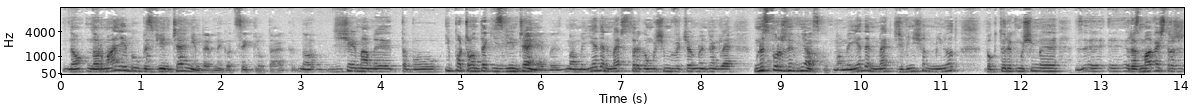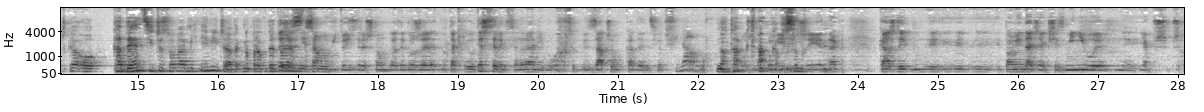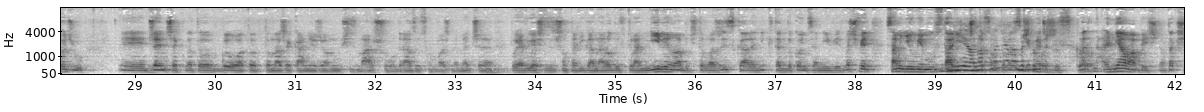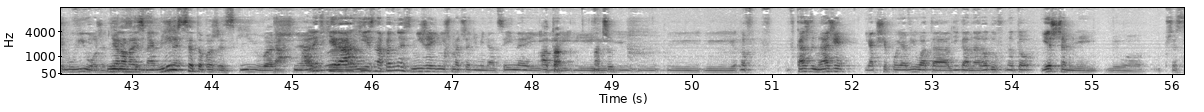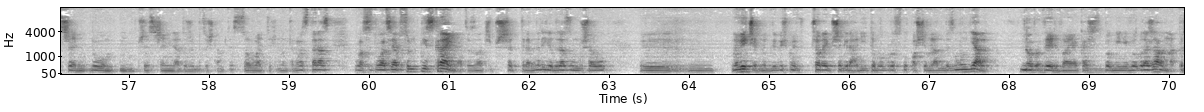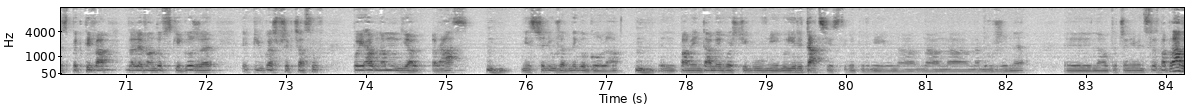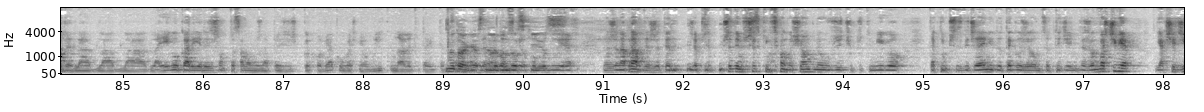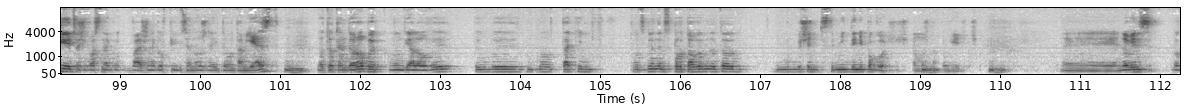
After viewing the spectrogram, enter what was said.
no, normalnie byłby zwieńczeniem pewnego cyklu, tak? No, dzisiaj mamy, to był i początek i zwieńczenie. Jakby mamy jeden mecz, z którego musimy wyciągnąć nagle mnóstwo różnych wniosków. Mamy jeden mecz, 90 minut, po których musimy y, y, rozmawiać troszeczkę o kadencji Czesława Michniewicza. Tak naprawdę To to, też jest... jest niesamowitość zresztą, dlatego że no, takiego też selekcjonera nie było, żeby zaczął kadencję od finału. No tak, Można tak, powiedzieć, absolutnie. że jednak każdy, y, y, y, y, pamiętacie jak się zmieniły, y, jak przy, przychodził Brzęczek, no to było to, to narzekanie, że on musi z marszu, od razu są ważne mecze. Pojawiła się zresztą ta Liga Narodów, która niby ma być towarzyska, ale nikt tak do końca nie wie. Właściwie sami nie umiemy ustalić, Nie, czy ona to są towarzyskie mecze. Ale, ale miała być, no tak się mówiło, że to Nie no, jest jednak, w że- miejsce towarzyskich tak, właśnie. ale w hierarchii jest na pewno jest niżej niż mecze eliminacyjne i, A tak, i, i, znaczy- i no w, w każdym razie jak się pojawiła ta Liga Narodów, no to jeszcze mniej było przestrzeni, było przestrzeni na to, żeby coś tam testować. Coś, natomiast teraz była sytuacja absolutnie skrajna, to znaczy przyszedł trener i od razu musiał yy, yy, no wiecie, no gdybyśmy wczoraj przegrali, to po prostu 8 lat bez mundialu. No tak. Wyrwa jakaś zupełnie niewyobrażalna. Perspektywa dla Lewandowskiego, że piłkarz wszechczasów pojechał na mundial raz, nie strzelił żadnego gola. Y, Pamiętamy właściwie głównie jego irytację z tego turnieju na, na, na, na drużynę, y, na otoczenie, więc to jest naprawdę dla, dla, dla, dla jego kariery, zresztą to samo można powiedzieć o Krychowiaku, właśnie o Gliku, no ale tutaj ten No tak, jasne, Lewandowski Lewandowski jest- no, że naprawdę, że, ten, że przy, przy tym wszystkim, co on osiągnął w życiu, przy tym jego takim przyzwyczajeniu do tego, że on co tydzień, że on właściwie, jak się dzieje coś własnego, ważnego w piłce nożnej, to on tam jest, no to ten dorobek mundialowy byłby no, takim pod względem sportowym, no to mógłby się z tym nigdy nie pogodzić, no, można powiedzieć. E, No więc, no,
